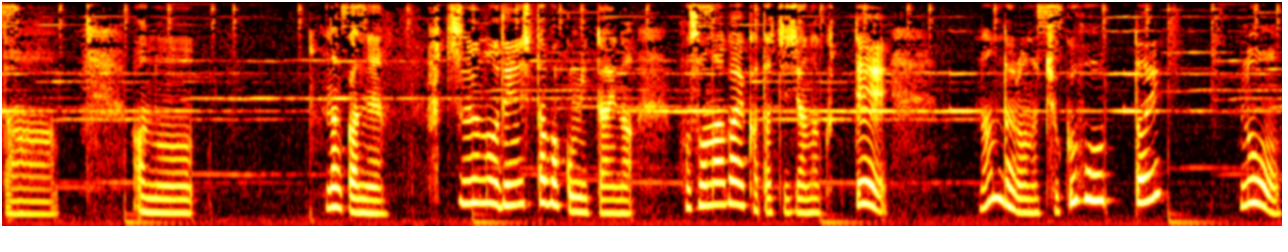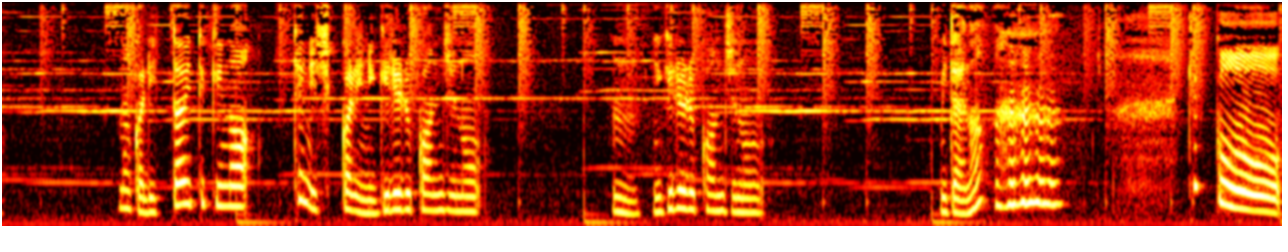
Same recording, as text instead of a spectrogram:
た。あの、なんかね、普通の電子タバコみたいな細長い形じゃなくて、なんだろうな、直方体の、なんか立体的な手にしっかり握れる感じの、うん、握れる感じの、みたいな？結構、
